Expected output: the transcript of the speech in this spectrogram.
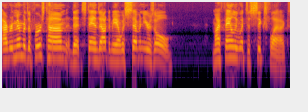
I remember the first time that stands out to me, I was seven years old. My family went to Six Flags.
